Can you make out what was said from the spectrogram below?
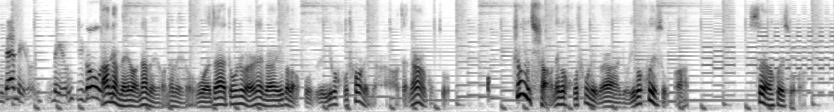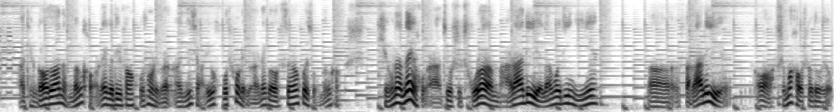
你在美容美容机构啊，呢那没有，那没有，那没有。我在东直门那边一个老胡一个胡同里边啊，在那儿工作。正巧那个胡同里边啊有一个会所，私人会所，啊，挺高端的。门口那个地方胡同里边啊，你想一个胡同里边那个私人会所门口停的那会儿啊，就是除了玛莎拉蒂、兰博基尼，啊，法拉利，哦，什么好车都有，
